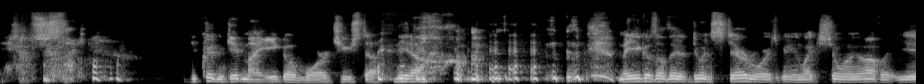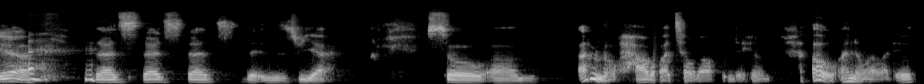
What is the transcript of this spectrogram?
And I was just like, you couldn't get my ego more juiced up, you know. my ego's over there doing steroids, being like showing off. Like, yeah, that's that's that's, that's yeah. So um, I don't know how I tailed off into him. Oh, I know how I did.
